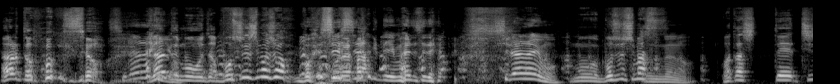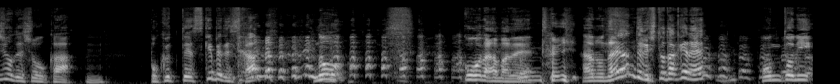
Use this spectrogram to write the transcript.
あると思うんですよ。知らないよ。なんでもうじゃあ募集しましょう。募集しなくていいマジで。知らないもん。もう募集します。そんなの。私って知女でしょうか、ん。僕ってスケベですか？のコーナーまで。本当に。あの、悩んでる人だけね。本当に。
